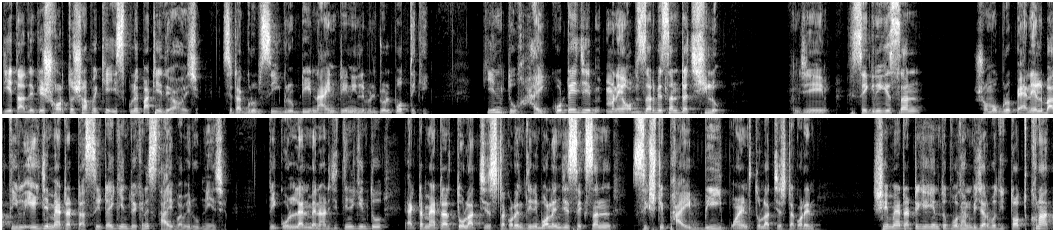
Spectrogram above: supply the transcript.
দিয়ে তাদেরকে শর্ত সাপেক্ষে স্কুলে পাঠিয়ে দেওয়া হয়েছে। সেটা group C group D nine ten eleven twelve প্রত্যেকেই। কিন্তু হাইকোর্টে যে মানে অবজারভেশনটা ছিল, যে সেগ্রিগেশন সমগ্র প্যানেল বাতিল, এই যে ম্যাটারটা সেটাই কিন্তু এখানে স্থায়ীভাবে রূপ নিয়েছে। এই কল্যাণ ব্যানার্জি, তিনি কিন্তু একটা ম্যাটার তোলার চেষ্টা করেন। তিনি বলেন যে section sixty five B point তোলার চেষ্টা করেন। সেই ম্যাটারটিকে কিন্তু প্রধান বিচারপতি তৎক্ষণাৎ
